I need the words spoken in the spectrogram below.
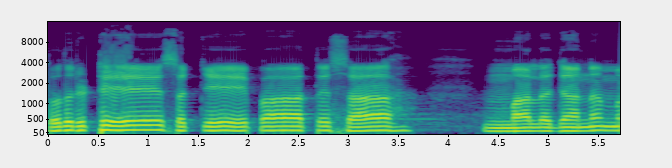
ਤੁਧ ਡਿਠੇ ਸੱਚੇ ਪਾਤਸ਼ਾਹ ਮਲ ਜਨਮ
